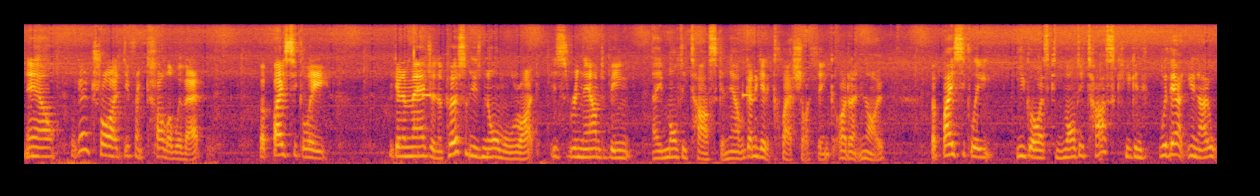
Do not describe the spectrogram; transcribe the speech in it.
Now, we're going to try a different colour with that. But basically, you can imagine a person who's normal, right, is renowned to being a multitasker. Now, we're going to get a clash, I think. I don't know. But basically, you guys can multitask. You can, without, you know,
